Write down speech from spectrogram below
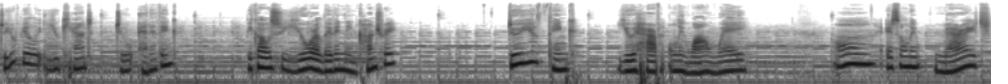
Do you feel you can't do anything because you are living in country? Do you think you have only one way? Um, it's only marriage?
